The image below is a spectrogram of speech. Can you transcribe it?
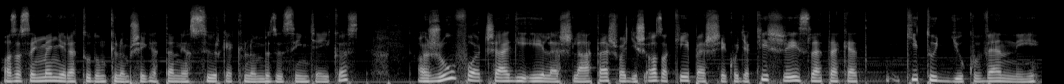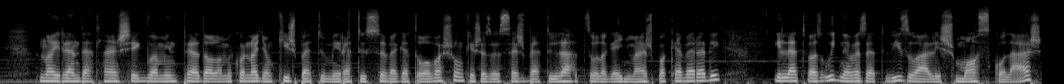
azaz, hogy mennyire tudunk különbséget tenni a szürke különböző szintjei közt, a zsúfoltsági éles látás, vagyis az a képesség, hogy a kis részleteket ki tudjuk venni nagy rendetlenségből, mint például amikor nagyon kis betűméretű szöveget olvasunk, és az összes betű látszólag egymásba keveredik, illetve az úgynevezett vizuális maszkolás,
